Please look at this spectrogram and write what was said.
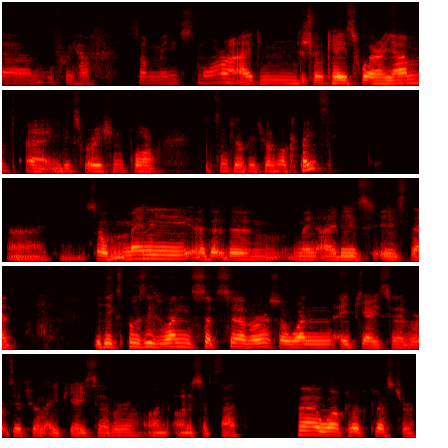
Um, if we have some minutes more, I can showcase where I am uh, in the exploration for the Syncer virtual workspace. Uh, so mainly uh, the, the, main ideas is that it exposes one subserver, so one API server, virtual API server on, on a subpath per workload cluster.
